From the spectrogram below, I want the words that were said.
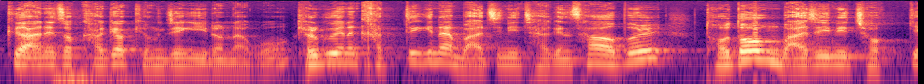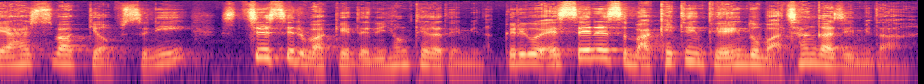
그 안에서 가격 경쟁이 일어나고 결국에는 가뜩이나 마진이 작은 사업을 더더욱 마진이 적게 할 수밖에 없으니 스트레스를 받게 되는 형태가 됩니다. 그리고 SNS 마케팅 대행도 마찬가지입니다.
